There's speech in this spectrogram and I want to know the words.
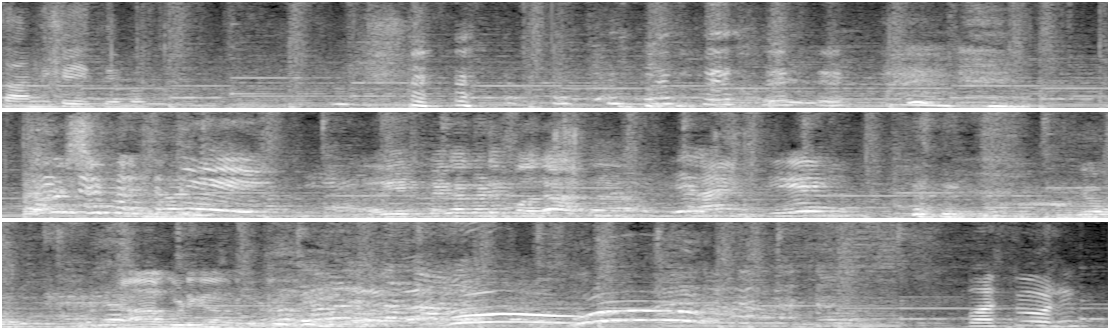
सानिका येते बघ बसून.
